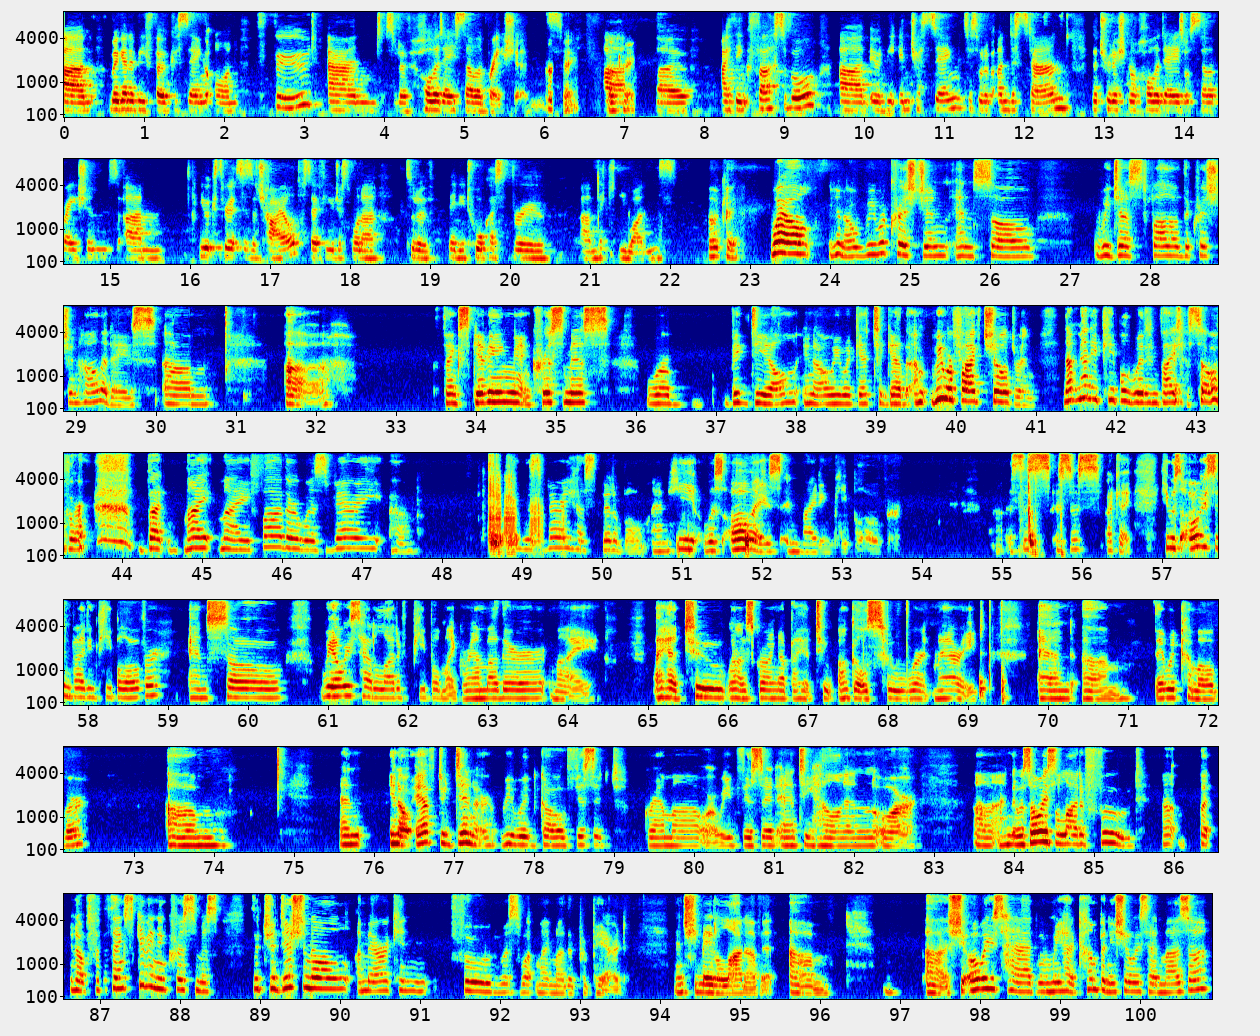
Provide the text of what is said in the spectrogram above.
um, we're going to be focusing on food and sort of holiday celebrations. Okay. Um, Okay. so I think first of all, um, it would be interesting to sort of understand the traditional holidays or celebrations um, you experienced as a child. So if you just want to sort of maybe talk us through um, the key ones. Okay. Well, you know, we were Christian, and so we just followed the Christian holidays. Um, uh, Thanksgiving and Christmas were big deal. You know, we would get together. Um, we were five children. Not many people would invite us over, but my my father was very. Um, he was very hospitable and he was always inviting people over. Is this, is this, okay. He was always inviting people over. And so we always had a lot of people, my grandmother, my, I had two, when I was growing up, I had two uncles who weren't married and um, they would come over. Um, and you know, after dinner, we would go visit grandma or we'd visit Auntie Helen or, uh, and there was always a lot of food. Uh, but, you know, for Thanksgiving and Christmas, the traditional American food was what my mother prepared. And she made a lot of it. Um, uh, she always had, when we had company, she always had maza,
